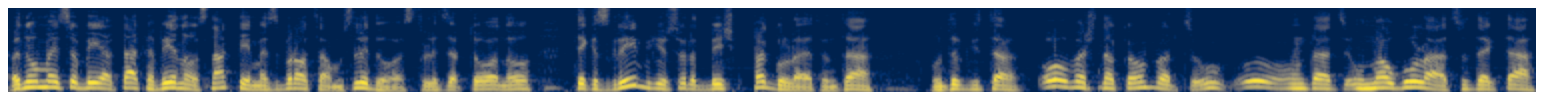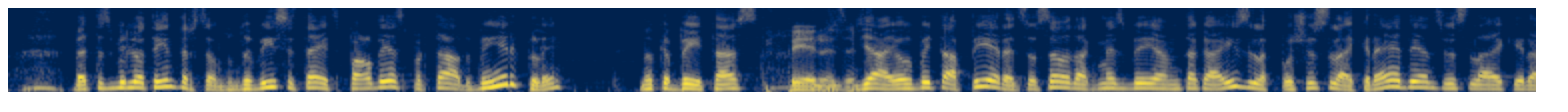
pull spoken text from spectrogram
Bet nu, mēs jau bijām tā, ka vienos naktī mēs braucām uz lidostu. Līdz ar to, nu, tie, kas grib, jūs varat bišķi pagulēt un tā. Un tad ir tā, o, vairs nav komforts, un, un, tāds, un nav gulēts. Un teikt, tā. Bet tas bija ļoti interesanti. Un tad visi teica, paldies par tādu mirkli. Nu, bija tas Pieredze. Jā, jau bija tā pieredze. Jo savādāk mēs bijām izlepuši. Visu laiku ir ēdiens, visu laiku ir,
